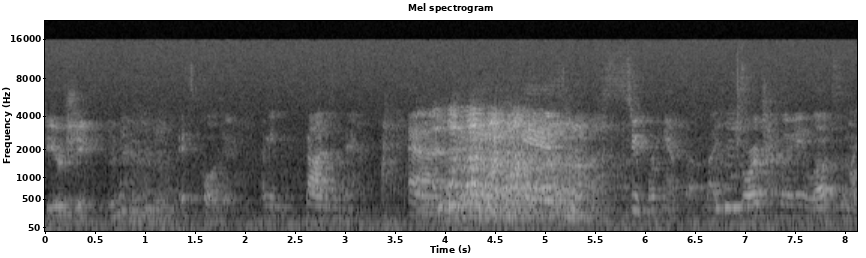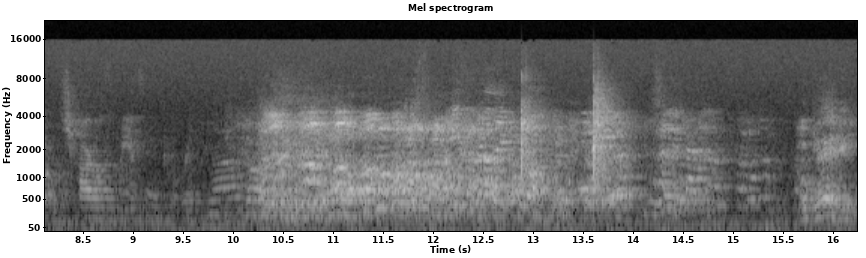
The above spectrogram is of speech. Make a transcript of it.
He or she? It's cool, dude. I mean, God is a man. And he super handsome. Like mm-hmm. George Clooney looks and like Charles Manson charisma. He's really cool. Okay.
